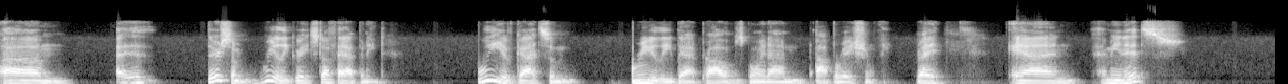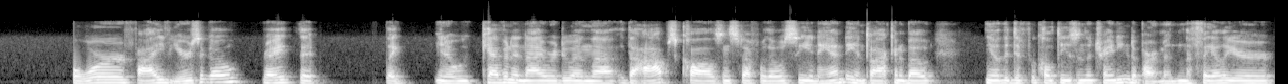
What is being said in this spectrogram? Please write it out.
Um, uh, there's some really great stuff happening. We have got some really bad problems going on operationally, right? And I mean, it's four, or five years ago, right? That like, you know, Kevin and I were doing the the ops calls and stuff with OC and Andy and talking about, you know, the difficulties in the training department and the failure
